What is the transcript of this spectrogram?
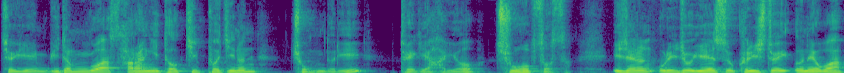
저희의 믿음과 사랑이 더 깊어지는 종들이 되게 하여 주옵소서. 이제는 우리 주 예수 그리스도의 은혜와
